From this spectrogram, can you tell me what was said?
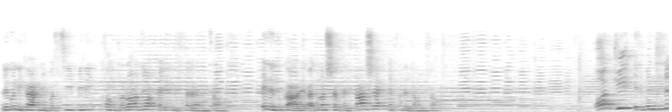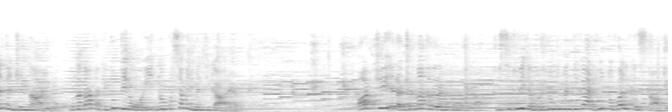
le uniche armi possibili contro l'odio e l'indifferenza, ed educare ad una scelta di pace e fratellanza. Oggi è il 27 gennaio, una data che tutti noi non possiamo dimenticare. Oggi è la giornata della memoria, istituita per non dimenticare tutto quel che è stato.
